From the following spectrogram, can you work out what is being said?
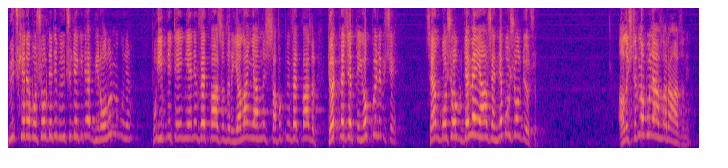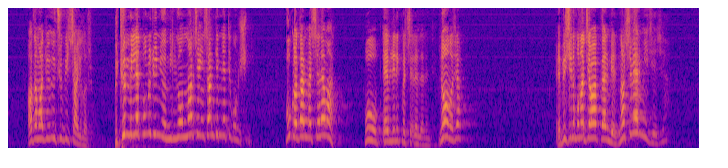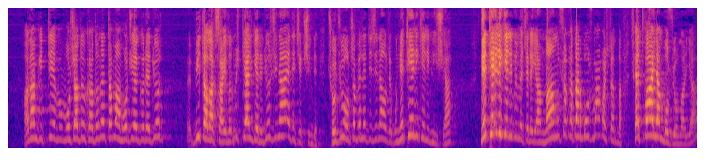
Üç kere boş ol dedi mi üçü de gider. Bir olur mu bu ya? Bu İbn Teymiye'nin fetvasıdır. Yalan yanlış sapık bir fetvadır. Dört mezhepte yok böyle bir şey. Sen boş ol deme ya sen ne boş ol diyorsun. Alıştırma bu lafları ağzını. Adama diyor üçü bir sayılır. Bütün millet bunu dinliyor. Milyonlarca insan dinledi bunu şimdi. Bu kadar mesele var. Bu evlilik meselelerinde. Ne olacak? E biz şimdi buna cevap vermeyelim. Nasıl vermeyeceğiz ya? Adam gitti boşadığı kadını tamam hocaya göre diyor bir talak sayılırmış gel geri diyor zina edecek şimdi. Çocuğu olsa veledi zina olacak. Bu ne tehlikeli bir iş ya. Ne tehlikeli bir mesele ya. Namusa kadar bozmaya başladılar. Fetva ile bozuyorlar ya.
